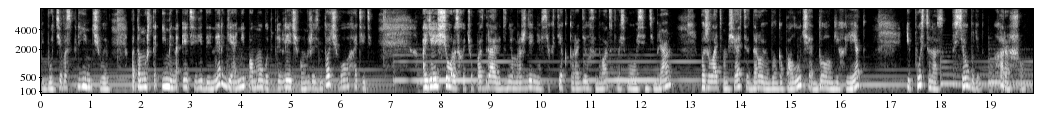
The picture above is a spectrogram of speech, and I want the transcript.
и будьте восприимчивы, потому что именно эти виды энергии, они помогут привлечь вам в жизнь то, чего вы хотите. А я еще раз хочу поздравить с днем рождения всех тех, кто родился 28 сентября, пожелать вам счастья, здоровья, благополучия, долгих лет, и пусть у нас все будет хорошо.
